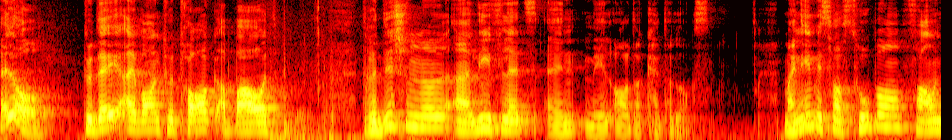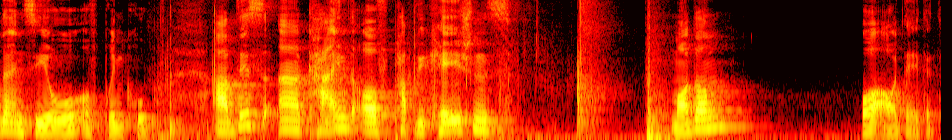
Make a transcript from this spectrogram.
Hello, today I want to talk about traditional uh, leaflets and mail order catalogs. My name is Horst Huber, founder and CEO of priint Group. Are these uh, kind of publications modern or outdated?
